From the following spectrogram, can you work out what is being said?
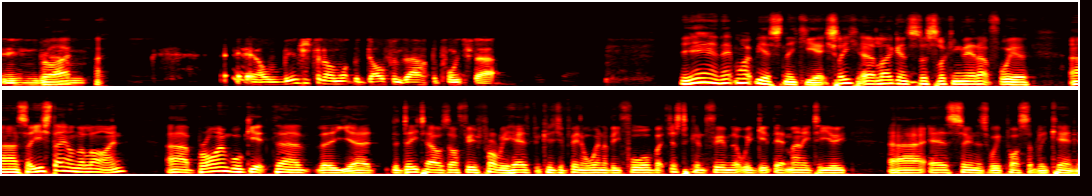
And, Right. um, and I'll be interested on what the Dolphins are at the point start. Yeah, that might be a sneaky actually. Uh, Logan's just looking that up for you. Uh, so you stay on the line. Uh, Brian will get uh, the uh, the details off you. Probably has because you've been a winner before. But just to confirm that we get that money to you uh, as soon as we possibly can.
